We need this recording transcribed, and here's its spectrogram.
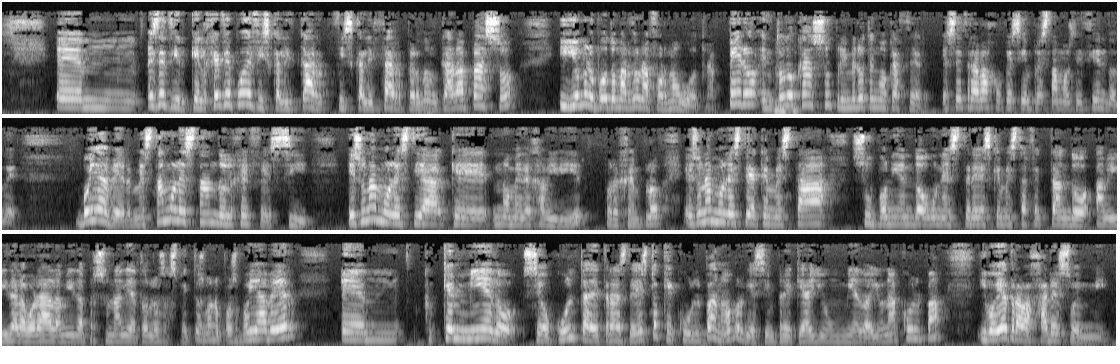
Eh, es decir, que el jefe puede fiscalizar, fiscalizar, perdón, cada paso y yo me lo puedo tomar de una forma u otra. Pero, en todo caso, primero tengo que hacer ese trabajo que siempre estamos diciendo de, voy a ver, ¿me está molestando el jefe? Sí. ¿Es una molestia que no me deja vivir, por ejemplo? ¿Es una molestia que me está suponiendo un estrés que me está afectando a mi vida laboral, a mi vida personal y a todos los aspectos? Bueno, pues voy a ver em, qué miedo se oculta detrás de esto, qué culpa, ¿no? Porque siempre que hay un miedo hay una culpa y voy a trabajar eso en mí.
